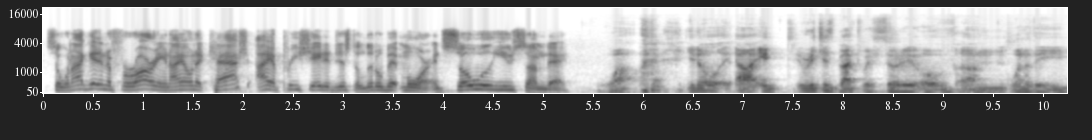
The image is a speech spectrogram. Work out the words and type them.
So when I get in a Ferrari and I own it cash, I appreciate it just a little bit more. And so will you someday. Wow. You know, uh, it reaches back to a story of um, one of the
